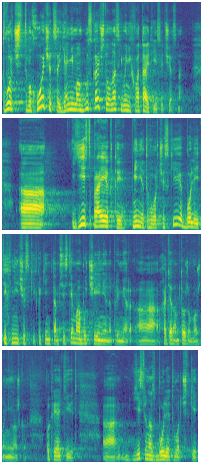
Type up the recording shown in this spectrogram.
творчество хочется, я не могу сказать, что у нас его не хватает, если честно. А, есть проекты менее творческие, более технические, какие-нибудь там системы обучения, например, а, хотя там тоже можно немножко покреативить. А, есть у нас более творческие.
